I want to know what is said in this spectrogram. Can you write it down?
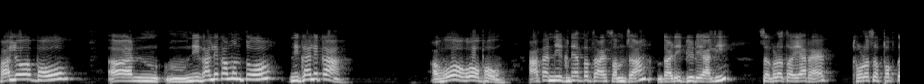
हॅलो भाऊ. निघाले का म्हणतो? निघाले का? हो हो भाऊ. आता निघण्यातच आहे समजा. गाडी गिडी आली. सगळं तयार आहे. थोडंसं फक्त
